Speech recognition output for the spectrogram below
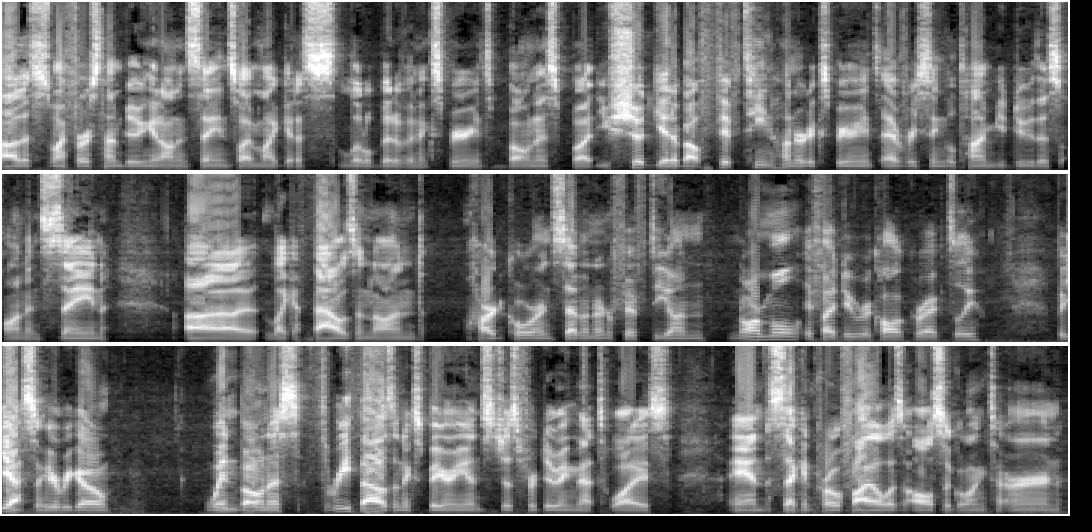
Uh, this is my first time doing it on Insane, so I might get a little bit of an experience bonus, but you should get about 1,500 experience every single time you do this on Insane. Uh, like a 1,000 on Hardcore and 750 on Normal, if I do recall correctly. But yeah, so here we go. Win bonus, 3,000 experience just for doing that twice. And the second profile is also going to earn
